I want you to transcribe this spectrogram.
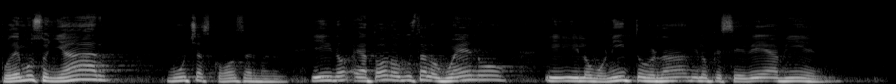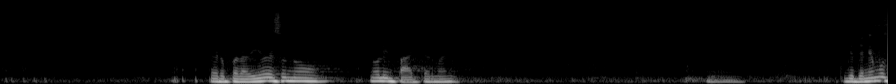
Podemos soñar muchas cosas, hermano. Y a todos nos gusta lo bueno y, lo bonito, ¿verdad? Y lo que se vea bien. Pero para Dios eso no, no le impacta, hermanos. Porque tenemos,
